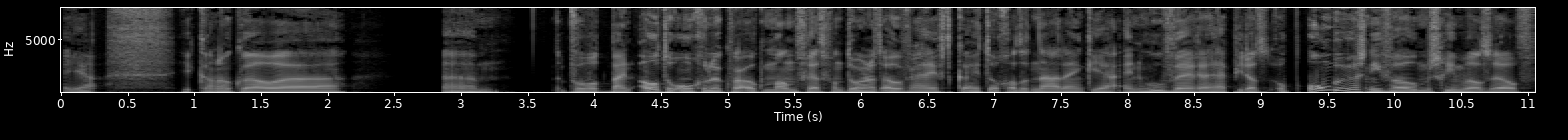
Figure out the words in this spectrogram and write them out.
ja, je kan ook wel... Uh, um, bijvoorbeeld bij een auto-ongeluk, waar ook Manfred van Doorn het over heeft, kan je toch altijd nadenken: ja, in hoeverre heb je dat op onbewust niveau misschien wel zelf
